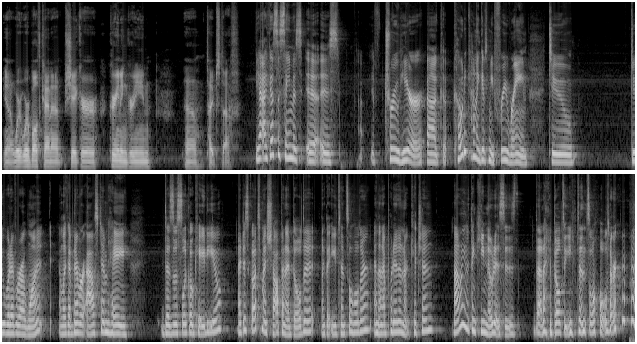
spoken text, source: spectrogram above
you know, we're we're both kind of shaker, Greene and Greene uh, type stuff. Yeah, I guess the same is is true here. Uh, C- Cody kind of gives me free reign to do whatever I want. And like I've never asked him, "Hey, does this look okay to you?" I just go out to my shop and I build it, like that utensil holder, and then I put it in our kitchen. I don't even think he notices that I built a utensil holder.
